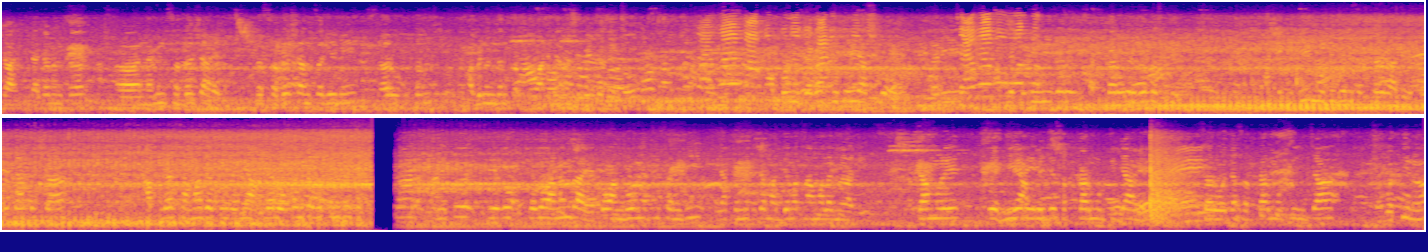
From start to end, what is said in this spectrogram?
त्या त्याच्यानंतर नवीन सदस्य आहेत त्या सदस्यांचंही मी सर्वप्रथम अभिनंदन करतो आणि त्यांना शुभेच्छा देतो. आपण जगात कुठेही असलो तरी आपल्या कुठेही जर सत्कार वगैरे होत असतील असे मोठी जरी सत्कार झाली तरी त्यापेक्षा आपल्या समाजातील आणि आपल्या लोकांच्या वतीने सत्कार आणि तो ते जो तो जो आनंद आहे तो अनुभवण्याची संधी या कमिटीच्या माध्यमातून आम्हाला मिळाली. त्यामुळे ते हे आपले जे सत्कार मूर्ती जे आहेत सर्व त्या सत्कार मूर्तींच्या वतीनं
